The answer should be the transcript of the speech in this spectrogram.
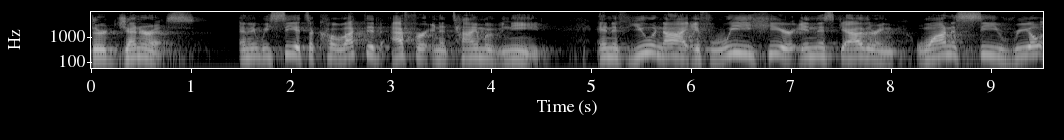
they're generous. And we see it's a collective effort in a time of need. And if you and I, if we here in this gathering want to see real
